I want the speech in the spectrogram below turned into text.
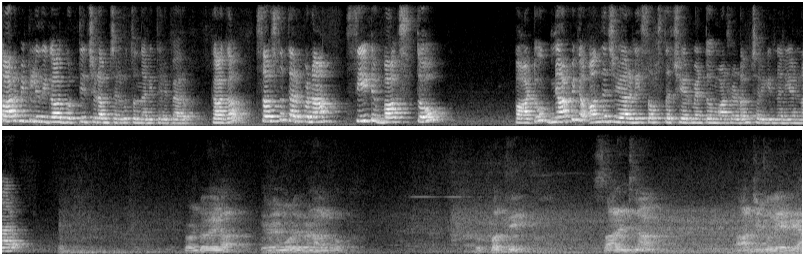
కార్మికులదిగా గుర్తించడం జరుగుతుందని తెలిపారు. కాగా సంస్థ తరపున సీట్ బాక్స్తో పాటు జ్ఞాపిక అందజేయాలని సంస్థ చైర్మన్తో మాట్లాడడం జరిగిందని అన్నారు. రెండు వేల ఇరవై మూడు ఇరవై నాలుగు ఉత్పత్తి సాధించిన ఆర్జిటూల్ ఏరియా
